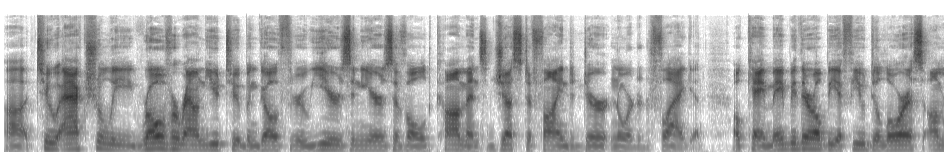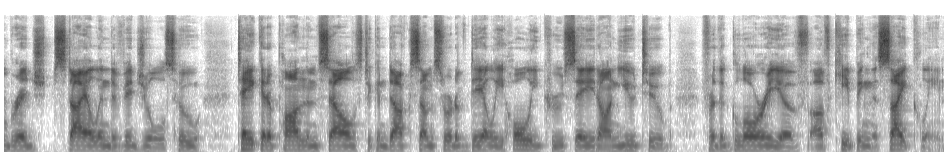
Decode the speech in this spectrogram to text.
uh, to actually rove around YouTube and go through years and years of old comments just to find dirt in order to flag it. Okay, maybe there will be a few Dolores Umbridge style individuals who take it upon themselves to conduct some sort of daily holy crusade on YouTube for the glory of, of keeping the site clean.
